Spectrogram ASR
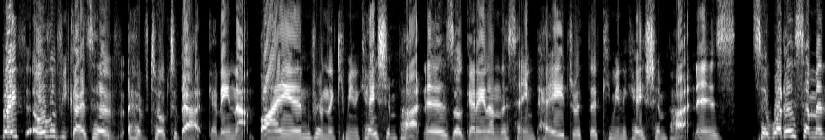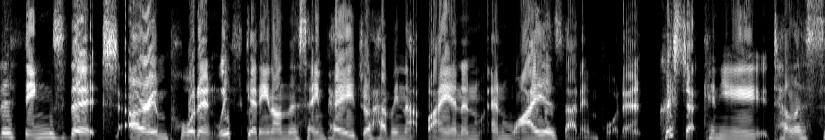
both all of you guys have have talked about getting that buy-in from the communication partners or getting on the same page with the communication partners. So what are some of the things that are important with getting on the same page or having that buy-in and, and why is that important? Christa can you tell us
